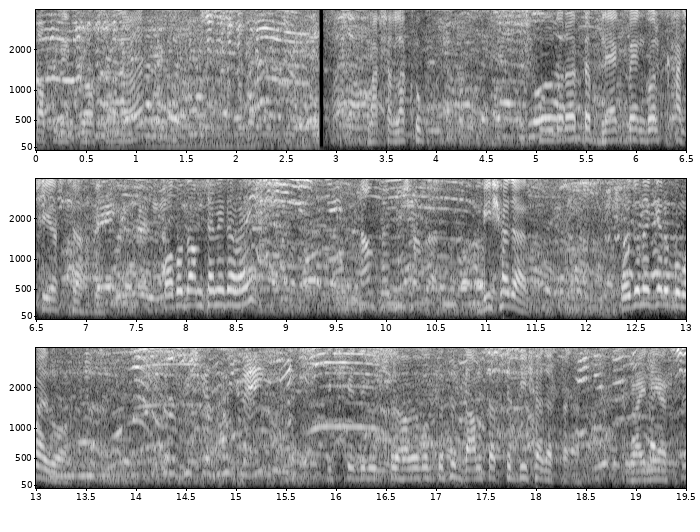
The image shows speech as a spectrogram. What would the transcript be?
কপি ক্রস মনে হয়। মার্শাল্লাহ খুব সুন্দর একটা ব্ল্যাক বেঙ্গল খাসি আসছে হাতে। কত দাম চান এটা ভাই? বিশ হাজার। ওজনে কীরকম আসব? বিশ কেজির উপরে হবে বলতেছে দাম চাচ্ছে বিশ হাজার টাকা। ভাই নিয়ে আসছে।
